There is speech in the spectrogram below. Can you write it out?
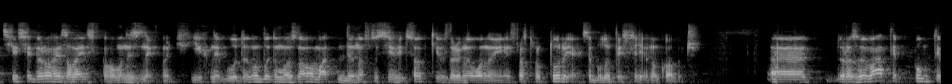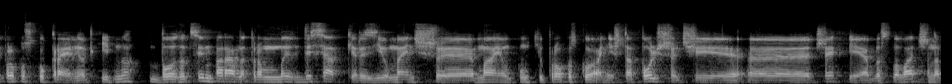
ці всі дороги Зеленського вони зникнуть. Їх не буде. Ми будемо знову мати 97% зруйнованої інфраструктури, як це було після Януковича. Е, Розвивати пункти пропуску вкрай необхідно, бо за цим параметром ми в десятки разів менше маємо пунктів пропуску аніж та Польща чи е, Чехія або Словаччина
